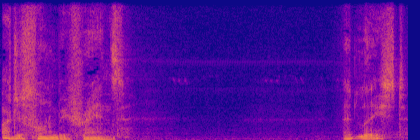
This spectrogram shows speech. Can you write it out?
I just want to be friends. At least.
